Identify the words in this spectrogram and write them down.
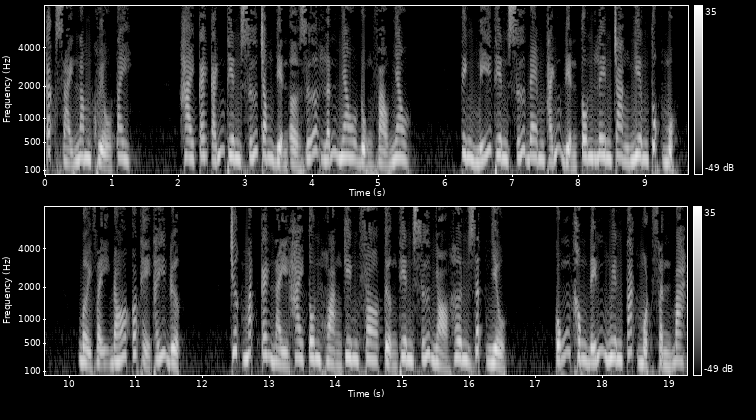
các dài năm khuỷu tay, hai cái cánh thiên sứ trong điện ở giữa lẫn nhau đụng vào nhau, tinh mỹ thiên sứ đem thánh điện tôn lên trang nghiêm túc mục, bởi vậy đó có thể thấy được, trước mắt cái này hai tôn hoàng kim pho tượng thiên sứ nhỏ hơn rất nhiều, cũng không đến nguyên tắc một phần ba,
